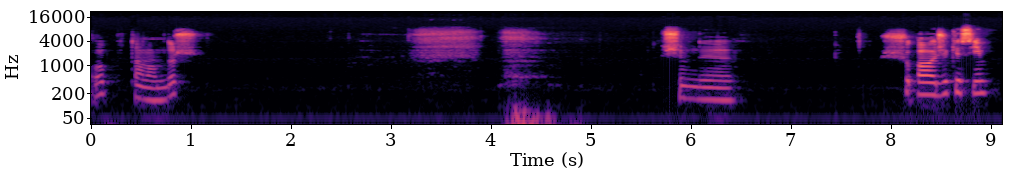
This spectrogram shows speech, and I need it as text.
Hop tamamdır. Şimdi Şu ağacı keseyim.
